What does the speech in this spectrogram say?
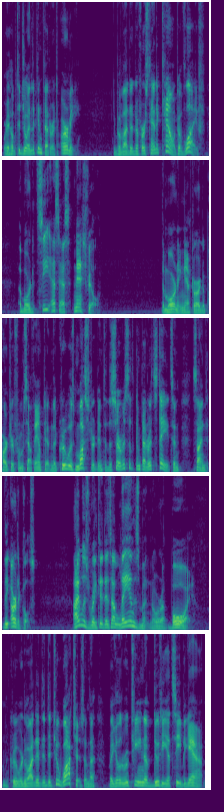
where he hoped to join the Confederate Army. He provided a first hand account of life aboard CSS Nashville. The morning after our departure from Southampton, the crew was mustered into the service of the Confederate States and signed the articles. I was rated as a landsman or a boy. The crew were divided into two watches, and the regular routine of duty at sea began.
